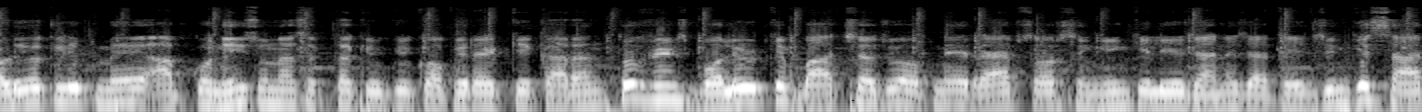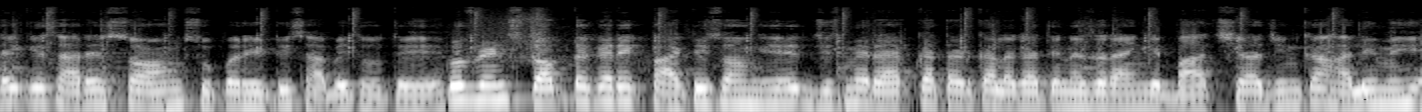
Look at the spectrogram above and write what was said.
ऑडियो क्लिप में आपको नहीं सुना सकता क्योंकि कॉपीराइट के कारण। तो फ्रेंड्स बॉलीवुड के बादशाह जो अपने रैप्स और सिंगिंग के लिए जाने जाते हैं, जिनके सारे के सारे सॉन्ग सुपर हिट ही साबित होते हैं। तो फ्रेंड्स टॉप टकर एक पार्टी सॉन्ग है, जिसमें रैप का तड़का लगाते नज़र आएँगे बादशाह, जिनका हाल ही में ही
